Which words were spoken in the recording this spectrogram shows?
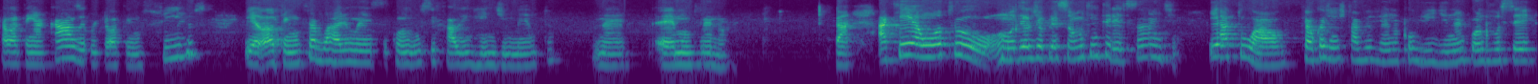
que ela tem a casa porque ela tem os filhos, e ela tem um trabalho, mas quando se fala em rendimento, né, é muito menor. Tá? Aqui é um outro modelo de opressão muito interessante e atual, que é o que a gente está vivendo a Covid, né? Quando você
